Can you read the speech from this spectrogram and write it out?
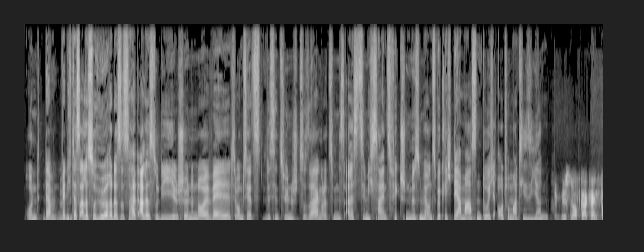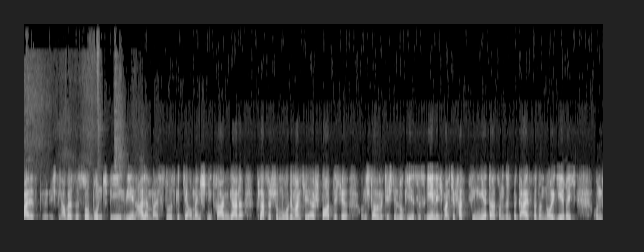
Und da, wenn ich das alles so höre, das ist halt alles so die schöne neue Welt, um es jetzt ein bisschen zynisch zu sagen, oder zumindest alles ziemlich Science Fiction. Müssen wir uns wirklich dermaßen durchautomatisieren? Wir müssen auf gar keinen Fall. Ich glaube, es ist so bunt wie, wie in allem, weißt du. Es gibt ja auch Menschen, die tragen gerne klassische Mode, manche eher sportliche. Und ich glaube, mit Technologie ist es ähnlich. Manche fasziniert das und sind begeistert und neugierig. Und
